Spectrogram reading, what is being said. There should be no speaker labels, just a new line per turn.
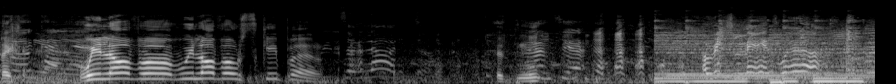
Like, we love uh, we love our skipper. It's
a lot. It's a rich man's world.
